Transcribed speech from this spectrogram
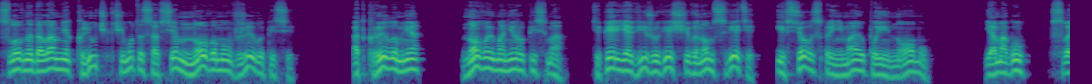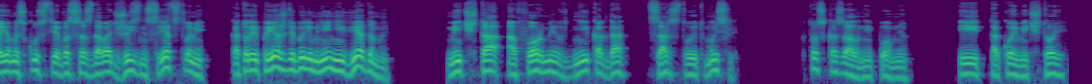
словно дала мне ключ к чему-то совсем новому в живописи. Открыла мне новую манеру письма. Теперь я вижу вещи в ином свете и все воспринимаю по-иному. Я могу в своем искусстве воссоздавать жизнь средствами, которые прежде были мне неведомы. Мечта о форме в дни, когда царствует мысль. Кто сказал, не помню. И такой мечтой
